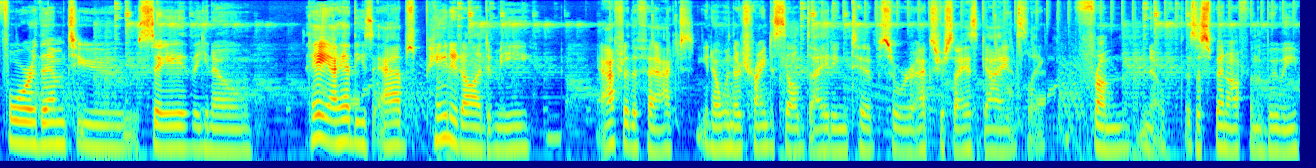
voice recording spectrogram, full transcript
for them to say that, you know, hey, I had these abs painted onto me after the fact, you know, when they're trying to sell dieting tips or exercise guides, like from, you know, as a spinoff from the movie.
